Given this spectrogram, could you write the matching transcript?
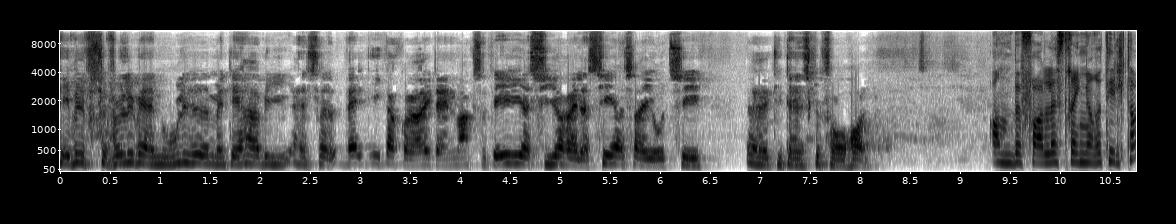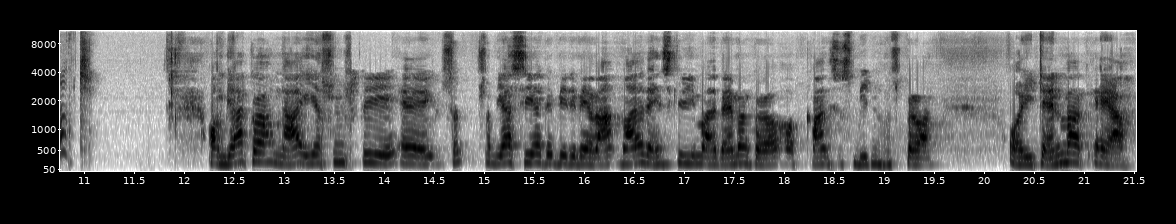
Det vil selvfølgelig være en mulighet, men det har vi altså valgt ikke å gjøre i Danmark. Så det jeg sier relaterer seg jo til de danske forhold. Anbefale strengere tiltak? Om jeg gør? Nej, jeg synes, det er, som, jeg ser det, vil det være meget vanskeligt meget, hvad man gør at begrænse smitten hos børn. Og i Danmark er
